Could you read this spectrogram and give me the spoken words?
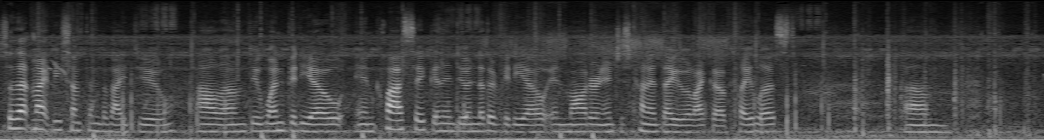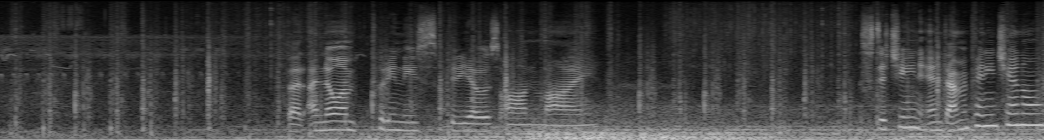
so that might be something that I do. I'll um, do one video in classic and then do another video in modern and just kind of do like a playlist. Um, but I know I'm putting these videos on my stitching and diamond painting channel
